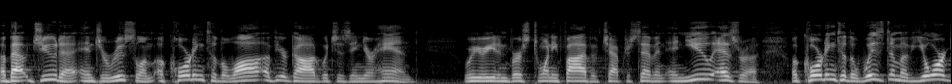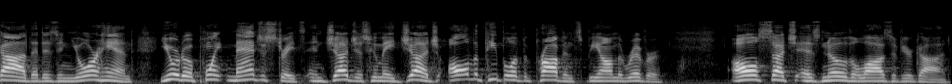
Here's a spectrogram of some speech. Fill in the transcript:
about Judah and Jerusalem according to the law of your God which is in your hand. We read in verse 25 of chapter 7 And you, Ezra, according to the wisdom of your God that is in your hand, you are to appoint magistrates and judges who may judge all the people of the province beyond the river, all such as know the laws of your God.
